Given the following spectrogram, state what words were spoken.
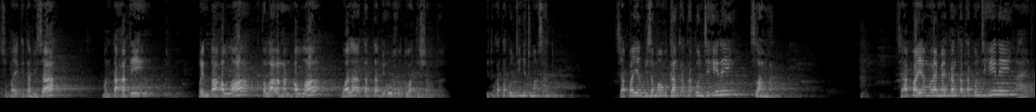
supaya kita bisa mentaati perintah Allah atau larangan Allah wala tattabi'u khutuwati syaitan. Itu kata kuncinya cuma satu. Siapa yang bisa memegang kata kunci ini selamat. Siapa yang meremehkan kata kunci ini, nah itu,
